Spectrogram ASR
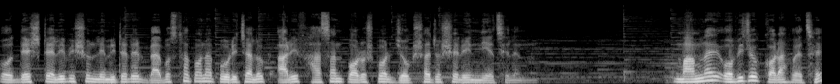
ও দেশ টেলিভিশন লিমিটেডের ব্যবস্থাপনা পরিচালক আরিফ হাসান পরস্পর যোগসাজশে ঋণ নিয়েছিলেন। মামলায় অভিযোগ করা হয়েছে,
